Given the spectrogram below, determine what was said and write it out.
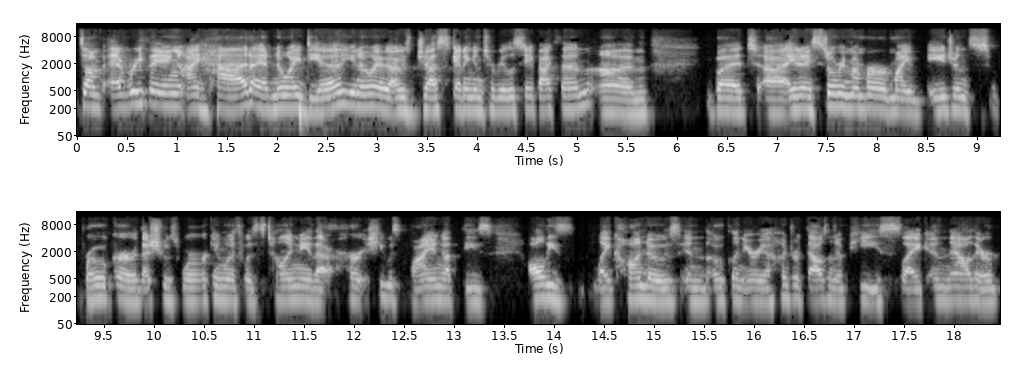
dump everything I had. I had no idea, you know, I, I was just getting into real estate back then. Um but uh, and I still remember my agent's broker that she was working with was telling me that her she was buying up these all these like condos in the Oakland area, hundred thousand a piece, like, and now they're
